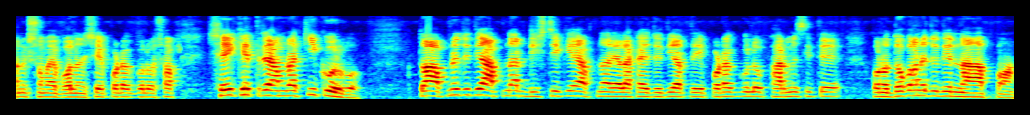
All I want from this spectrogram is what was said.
অনেক সময় বলেন, সেই প্রোডাক্টগুলো সব, সেই ক্ষেত্রে আমরা কি করব? তো আপনি যদি আপনার ডিস্ট্রিক্টে আপনার এলাকায় যদি আপনি এই প্রোডাক্টগুলো ফার্মেসিতে কোনো দোকানে যদি না পান,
